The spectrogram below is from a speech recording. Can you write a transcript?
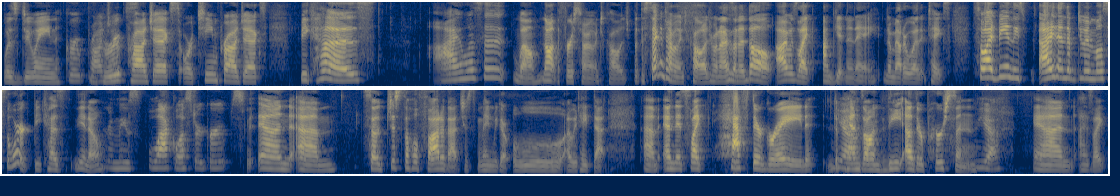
was doing Group projects. group projects or team projects because I was a well, not the first time I went to college, but the second time I went to college when I was an adult, I was like, I'm getting an A no matter what it takes. So I'd be in these I'd end up doing most of the work because, you know, in these lackluster groups. and um so just the whole thought of that just made me go, ooh, I would hate that. Um, and it's like half their grade depends on the other person. Yeah. And I was like,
